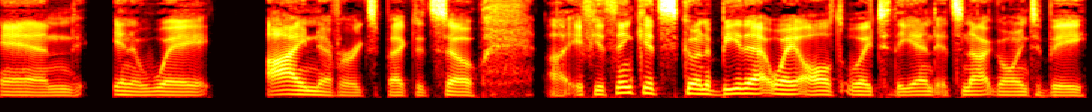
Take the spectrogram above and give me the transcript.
and in a way I never expected. So, uh, if you think it's going to be that way all the way to the end, it's not going to be.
